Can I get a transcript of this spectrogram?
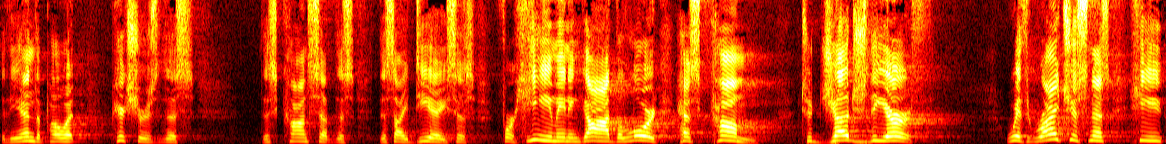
at the end, the poet pictures this this concept, this, this idea. He says, For he, meaning God, the Lord, has come to judge the earth. With righteousness, he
